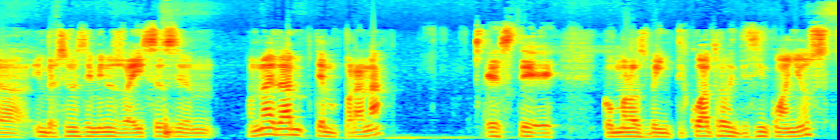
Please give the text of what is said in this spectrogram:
ah, inversiones en bienes raíces en una edad temprana, este, como a los 24, 25 años.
